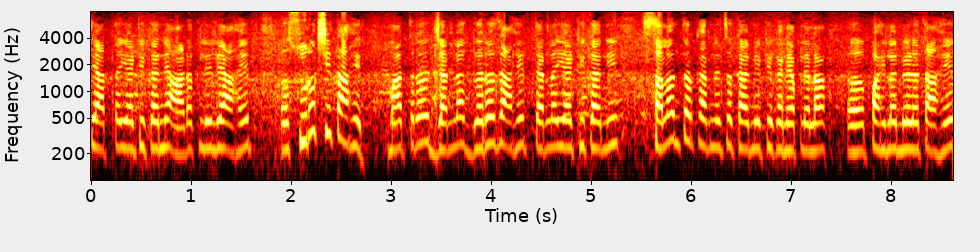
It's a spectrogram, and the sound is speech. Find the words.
ते आता या ठिकाणी अडकलेले आहेत. सुरक्षित आहेत. मात्र ज्यांना गरज आहे त्यांना या ठिकाणी स्थलांतर करण्याचं काम या ठिकाणी आपल्याला पाहायला मिळत आहे.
